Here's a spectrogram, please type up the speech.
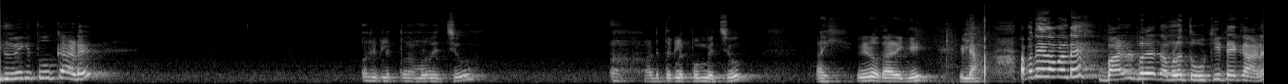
ഇതുവരെ തൂക്കാണ്. ഒരു ക്ലിപ്പ് നമ്മൾ വെച്ചു. അടുത്ത ക്ലിപ്പും വെച്ചു. ഐ വീഴോ താഴേക്ക്? ഇല്ല. അപ്പോൾ ദേ നമ്മളുടെ ബൾബ് നമ്മൾ തൂക്കിയിട്ടേക്കാണ്.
